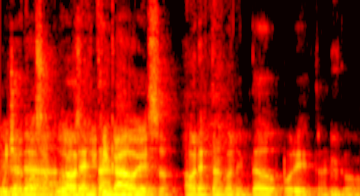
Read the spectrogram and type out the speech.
Muchas cosas pudo haber significado eso. Ahora están conectados por esto, Nico.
